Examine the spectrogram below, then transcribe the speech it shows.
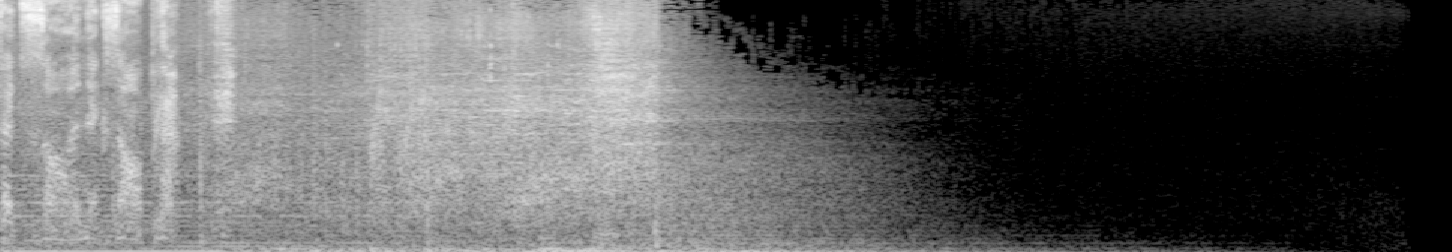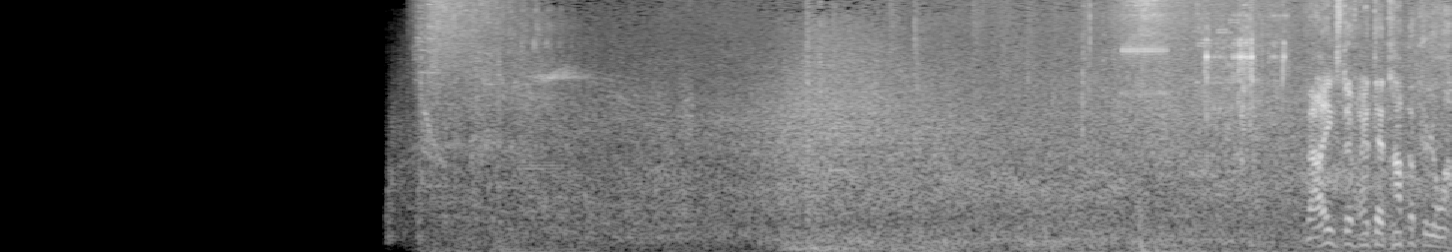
Faites-en un exemple. Varix devrait être un peu plus loin.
